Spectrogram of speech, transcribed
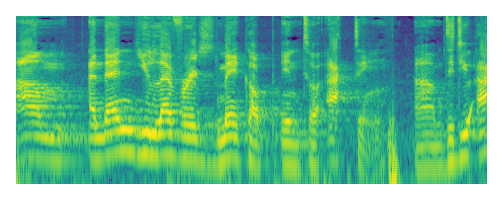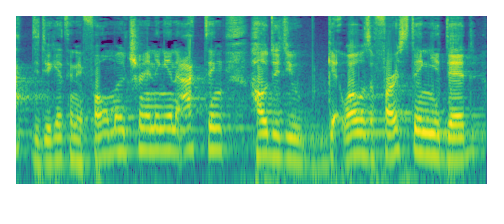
Um, and then you leveraged makeup into acting. Um, did you act? Did you get any formal training in acting? How did you get? What was the first thing you did?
